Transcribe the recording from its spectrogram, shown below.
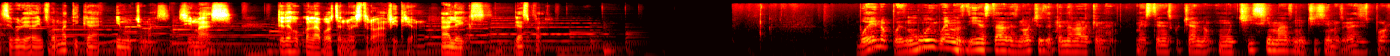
seguridad informática y mucho más. Sin más, te dejo con la voz de nuestro anfitrión, Alex Gaspar. Bueno, pues muy buenos días, tardes, noches, depende de la hora que me estén escuchando. Muchísimas, muchísimas gracias por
